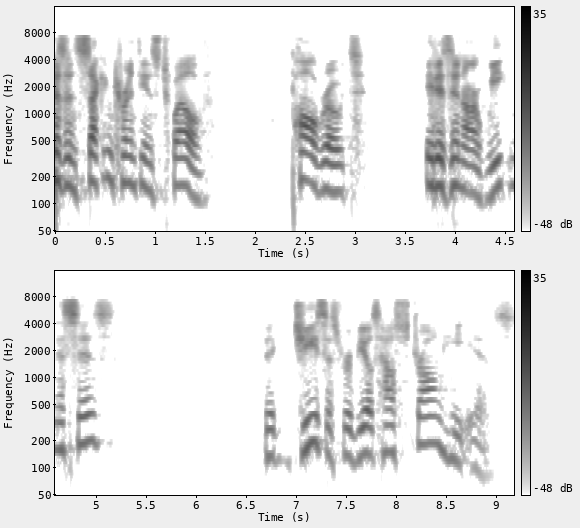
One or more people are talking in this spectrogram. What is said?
Because in 2 Corinthians 12, Paul wrote, It is in our weaknesses that Jesus reveals how strong he is.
